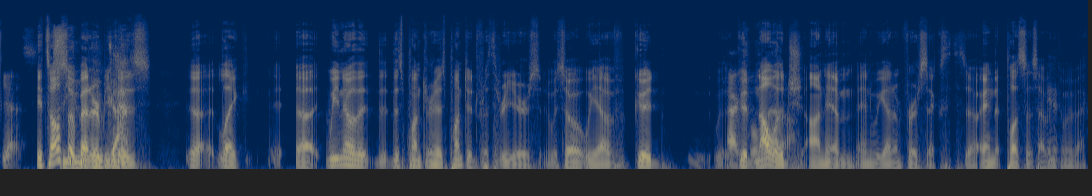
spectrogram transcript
Yes. It's So also you- better you've got- because, uh, like, uh, we know that th- this punter has punted for three years, so we have good, Actual good knowledge on him, and we got him for a sixth. So and plus a seven coming back.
